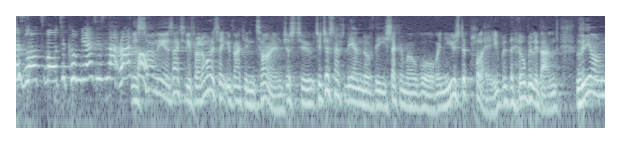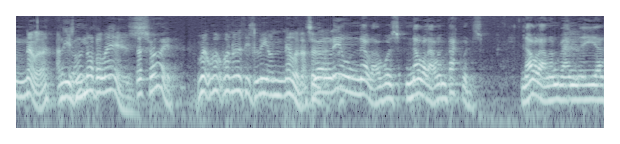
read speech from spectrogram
And there's lots more to come yet, isn't that right, There Bob? certainly is. Actually, Fred, I want to take you back in time just to, to just after the end of the Second World War when you used to play with the hillbilly band Leon Neller and his Novelaires. That's right. Well, what, what on earth is Leon Neller? That's a... Well, Leon Neller was Noel Allen backwards. Noel Allen ran the uh,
